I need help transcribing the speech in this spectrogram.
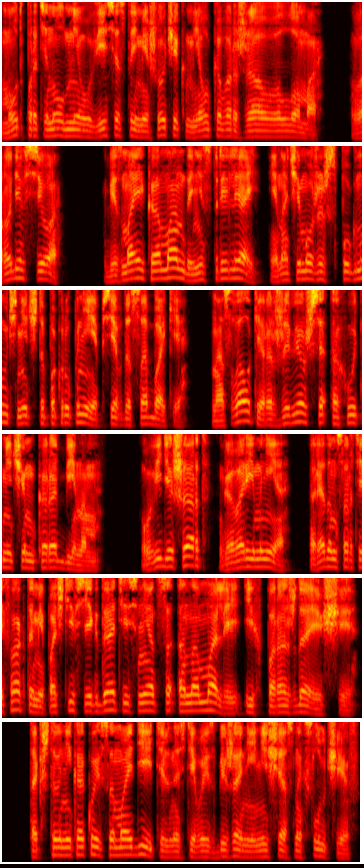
Мут протянул мне увесистый мешочек мелкого ржавого лома. Вроде все. Без моей команды не стреляй, иначе можешь спугнуть нечто покрупнее псевдособаки. На свалке разживешься охотничьим карабином. Увидишь арт, говори мне. Рядом с артефактами почти всегда теснятся аномалии, их порождающие. Так что никакой самодеятельности во избежание несчастных случаев.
